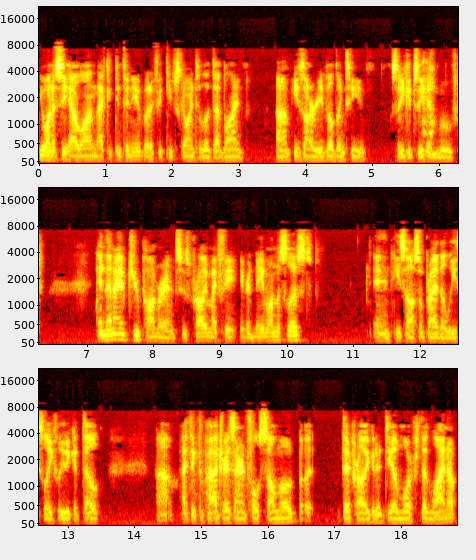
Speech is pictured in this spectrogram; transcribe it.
you want to see how long that can continue. But if he keeps going to the deadline, um, he's on a rebuilding team, so you could see him moved. And then I have Drew Pomeranz, who's probably my favorite name on this list, and he's also probably the least likely to get dealt. Um, I think the Padres are in full sell mode, but they're probably going to deal more for the lineup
